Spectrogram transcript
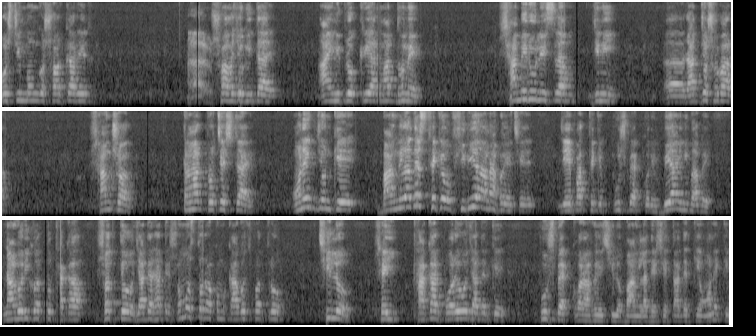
পশ্চিমবঙ্গ সরকারের সহযোগিতায় আইনি প্রক্রিয়ার মাধ্যমে শামিরুল ইসলাম, যিনি রাজ্যসভার সাংসদ, তাঁর প্রচেষ্টায় অনেকজনকে বাংলাদেশ থেকেও ফিরিয়ে আনা হয়েছে যে এপার থেকে পুশব্যাক করে বেআইনিভাবে নাগরিকত্ব থাকা সত্ত্বেও যাদের হাতে সমস্ত রকম কাগজপত্র ছিল, সেই থাকার পরেও যাদেরকে পুশব্যাক করা হয়েছিল বাংলাদেশে, তাদেরকে অনেককে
